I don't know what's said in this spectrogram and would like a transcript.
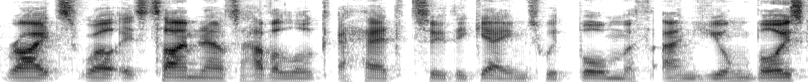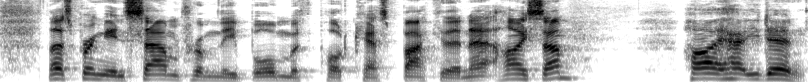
Right, well, it's time now to have a look ahead to the games with Bournemouth and Young Boys. Let's bring in Sam from the Bournemouth podcast back of the net. Hi, Sam. Hi, how you doing?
